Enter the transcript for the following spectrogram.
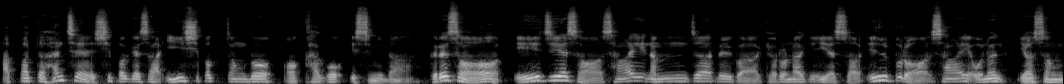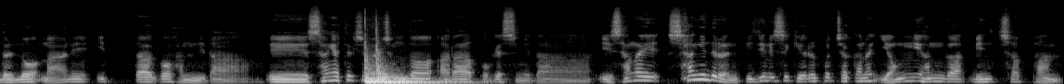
아파트 한 채 10억에서 20억 정도 어, 가고 있습니다. 그래서 이지에서 상하이 남자들과 결혼하기 위해서 일부러 상하이 오는 여성들도 많이 있다고 합니다. 이 상해 특징을 좀 더 알아보겠습니다. 이 상하이 상인들은 비즈니스 기회를 포착하는 영리함과 민첩함,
